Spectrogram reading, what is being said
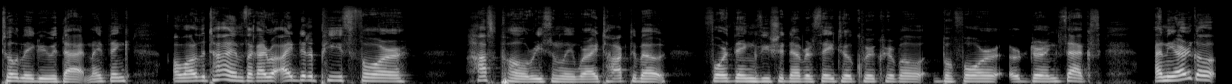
totally agree with that. And I think a lot of the times, like I, I did a piece for HuffPo recently where I talked about four things you should never say to a queer cripple before or during sex. And the article,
